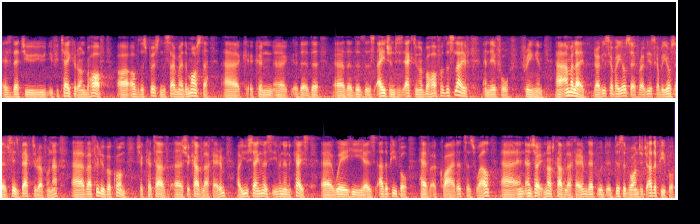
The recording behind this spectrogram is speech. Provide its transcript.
is that you, you if you take it on behalf of this person, the same way the master uh, can uh, the, the, uh, the, this agent is acting on behalf of the slave and therefore freeing him. Uh, Amalei, Rav Yitzchak Yosef, Rav Yitzchak Yosef says back to Rav Huna, uh, Vafilu bakom shekav lacherim. Are you saying this even in a case where he has other people have acquired it as well? Uh, and I'm sorry, not kav lacherim. That would uh, disadvantage other people,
